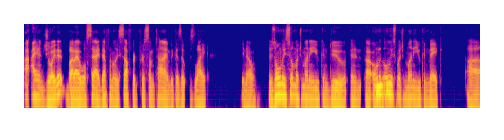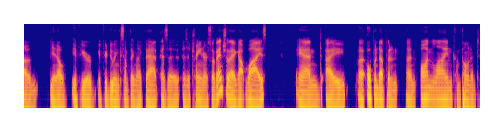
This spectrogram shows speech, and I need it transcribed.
I, I enjoyed it, but I will say I definitely suffered for some time because it was like, you know, there's only so much money you can do, and uh, only Mhm. only so much money you can make. Um, you know, if you're if you're doing something like that as a as a trainer. So eventually, I got wise, and I uh, opened up an an online component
